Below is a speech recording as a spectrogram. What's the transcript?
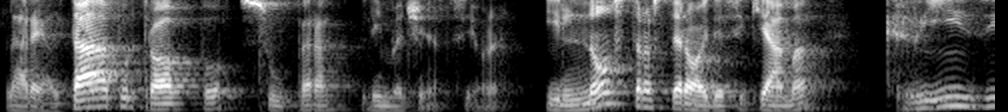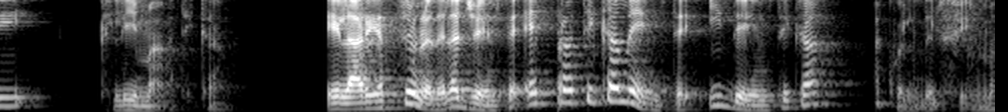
La realtà purtroppo supera l'immaginazione. Il nostro asteroide si chiama crisi climatica e la reazione della gente è praticamente identica quella del film.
